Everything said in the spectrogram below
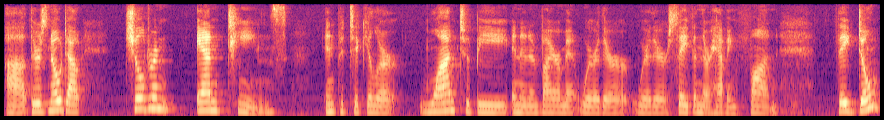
uh, there's no doubt children and teens in particular want to be in an environment where they're where they're safe and they're having fun they don't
